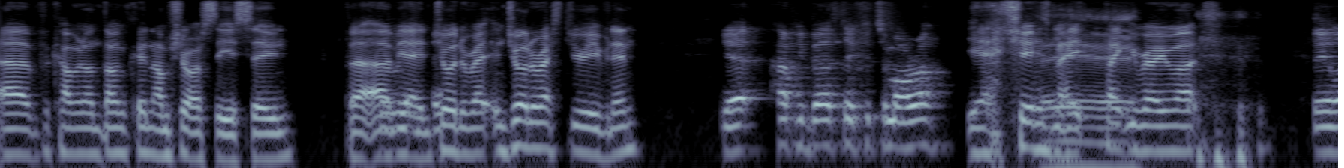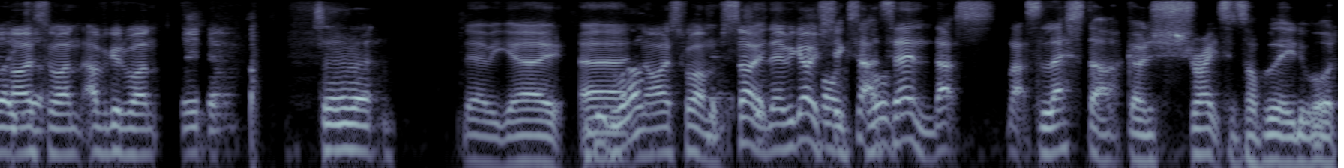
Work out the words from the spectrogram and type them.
uh, for coming on, Duncan. I'm sure I'll see you soon. But um, yeah, enjoy the re- enjoy the rest of your evening. Yeah. Happy birthday for tomorrow. Yeah, cheers, mate. Yeah. Thank you very much. See you later. Nice one. Have a good one. See ya. See you in. There we go. Uh, nice one. So there we go. Six out of ten. That's that's Leicester going straight to the top of the leaderboard.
